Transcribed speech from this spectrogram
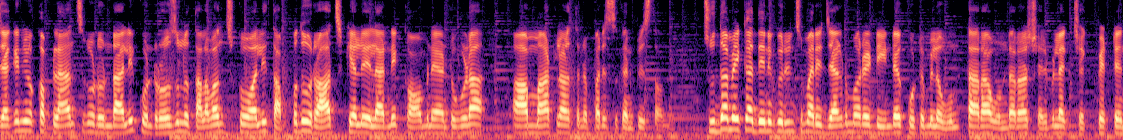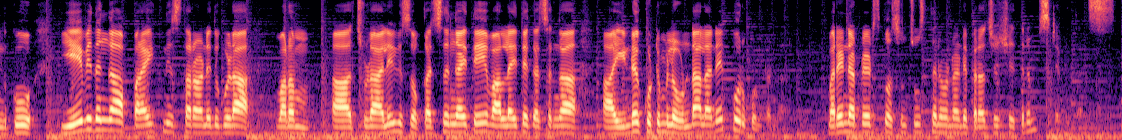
జగన్ యొక్క ప్లాన్స్ కూడా ఉండాలి. కొన్ని రోజులు తలవంచుకోవాలి. తప్పదు. రాజకీయాలు ఇలాంటి కామన్ అంటూ కూడా మాట్లాడుతున్న పరిస్థితి కనిపిస్తుంది. చూద్దాం ఇక దీని గురించి మరి జగన్మోహన్ రెడ్డి ఇండియా కూటమిలో ఉంటారా ఉండరా షర్మిలకు చెక్ పెట్టేందుకు ఏ విధంగా ప్రయత్నిస్తారో అనేది కూడా మనం చూడాలి. సో ఖచ్చితంగా అయితే వాళ్ళైతే ఖచ్చితంగా ఇండియా కూటమిలో ఉండాలని కోరుకుంటున్నారు. మరిన్ని అప్డేట్స్ కోసం చూస్తూనే ఉండండి ప్రజా క్షేత్రం స్టెబితాస్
